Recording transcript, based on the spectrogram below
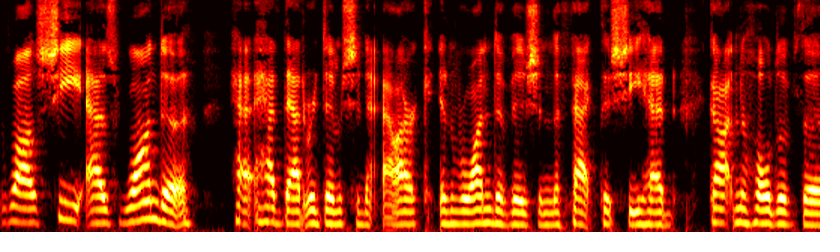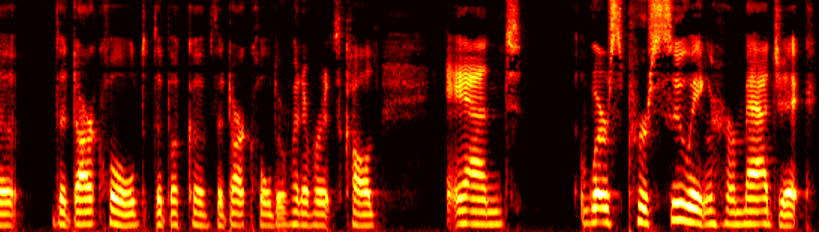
while she, as Wanda, ha- had that redemption arc in WandaVision, the fact that she had gotten a hold of the the Darkhold, the book of the Darkhold, or whatever it's called, and was pursuing her magic.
